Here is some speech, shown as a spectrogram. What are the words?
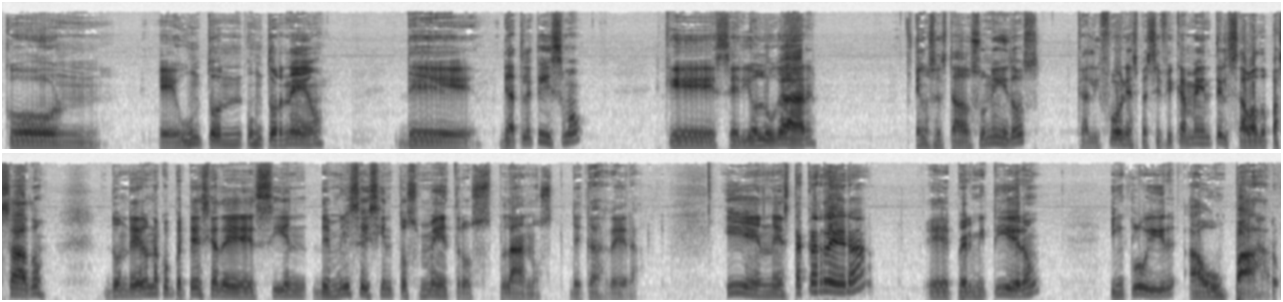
con eh, un, torneo de atletismo que se dio lugar en los Estados Unidos California específicamente, el sábado pasado, donde era una competencia de, 100, de 1600 metros planos de carrera. Y en esta carrera eh, permitieron incluir a un pájaro,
